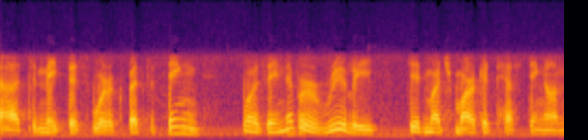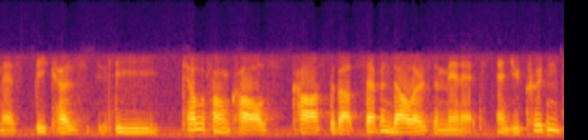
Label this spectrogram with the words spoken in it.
uh, to make this work. But the thing was, they never really did much market testing on this because the telephone calls cost about seven dollars a minute, and you couldn't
